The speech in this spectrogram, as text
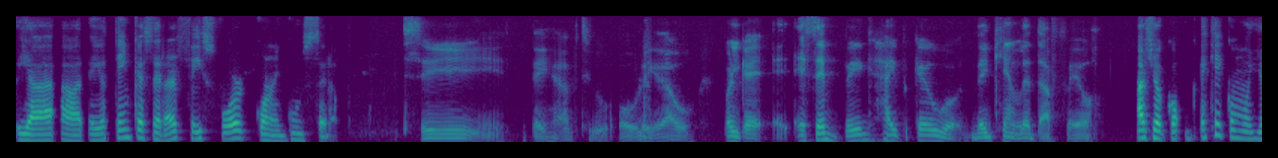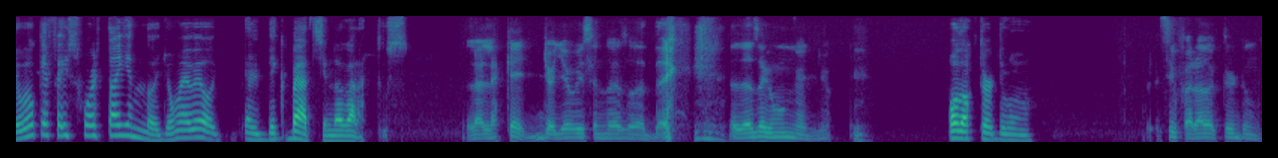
y a- a- ellos tienen que cerrar Phase 4 con algún setup. Sí, they have to, obligado. Porque ese big hype que hubo, they can't let that fail. Ah, es que como yo veo que Phase 4 está yendo, yo me veo el Big Bad siendo Galactus. La verdad es que yo llevo diciendo eso desde, desde hace como un año. O Doctor Doom. Si fuera Doctor Doom,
